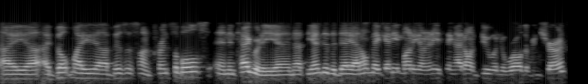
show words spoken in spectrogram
I, uh, I built my uh, business on principles and integrity. And at the end of the day, I don't make any money on anything I don't do in the world of insurance.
